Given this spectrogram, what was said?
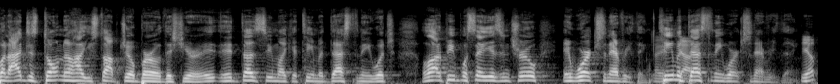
But I just don't know how you stop Joe Burrow this year. It, it does seem like a team of destiny, which a lot of people say isn't true. It works in everything. team of does. destiny works in everything. Yep.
